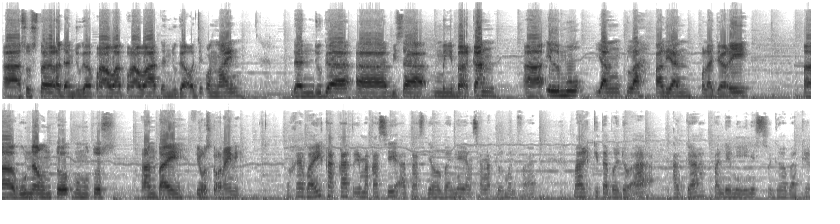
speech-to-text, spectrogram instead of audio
uh, suster dan juga perawat-perawat dan juga ojek online dan juga uh, bisa menyebarkan uh, ilmu yang telah kalian pelajari uh, guna untuk memutus rantai virus corona ini. Oke, baik kakak. Terima kasih atas jawabannya yang sangat bermanfaat. Mari kita berdoa agar pandemi ini segera berakhir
